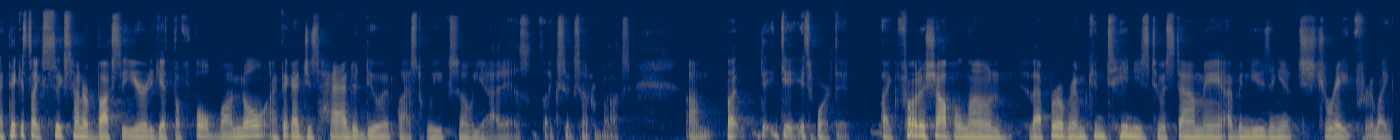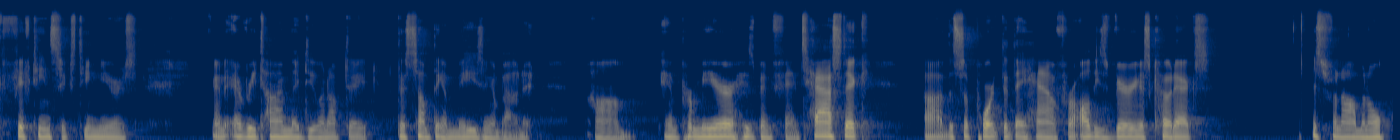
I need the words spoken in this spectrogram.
I think it's like 600 bucks a year to get the full bundle. I think I just had to do it last week, so yeah, it is. It's like 600 bucks, um, but it's worth it. Like Photoshop alone, that program continues to astound me. I've been using it straight for like 15, 16 years, and every time they do an update, there's something amazing about it. Um, and Premiere has been fantastic. Uh, the support that they have for all these various codecs is phenomenal.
